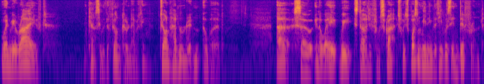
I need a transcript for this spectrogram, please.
when we arrived in Quincy with the film crew and everything, John hadn't written a word. Uh, so, in a way, we started from scratch, which wasn't meaning that he was indifferent,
